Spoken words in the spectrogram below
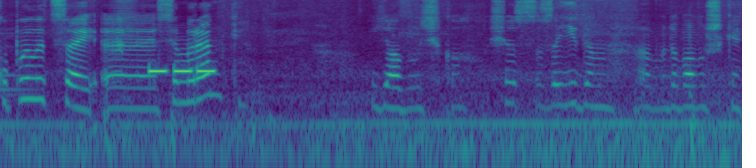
Купили цей е, семеренки, яблучко. Зараз заїдемо е, до бабушки.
